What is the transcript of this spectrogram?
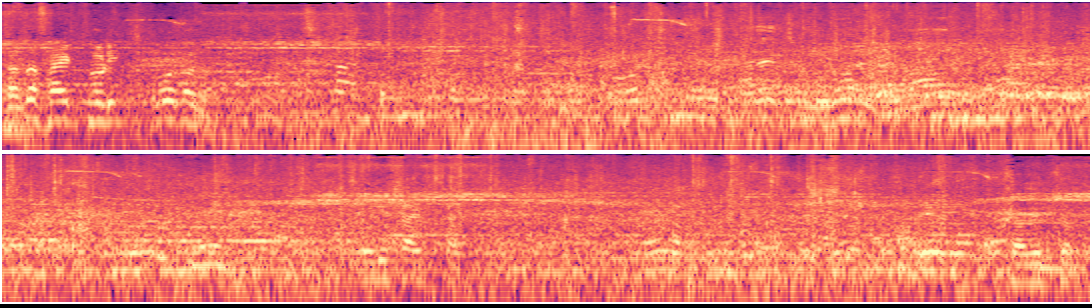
दादा साइड थोड़ी चलो चलो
